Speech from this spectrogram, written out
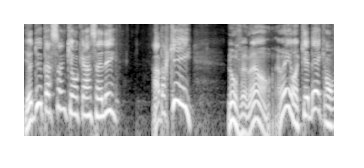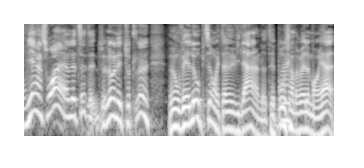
Il y a deux personnes qui ont cancellé. Embarquez! Là, on fait, non, oui, au Québec, on revient à soir, là, on est tous là. Nos vélos, sais, on est un village, là, t'es pas au centre-ville de Montréal.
